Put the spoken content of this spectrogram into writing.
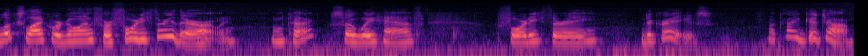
looks like we're going for 43 there, aren't we? Okay, so we have 43 degrees. Okay, good job.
